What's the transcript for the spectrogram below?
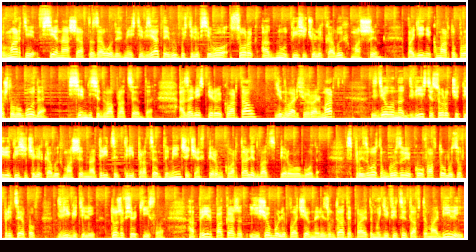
В марте все наши автозаводы вместе взятые выпустили всего 41 тысячу легковых машин. Падение к марту прошлого года 72%. А за весь первый квартал, январь, февраль, март, сделано 244 тысячи легковых машин, на 33% меньше, чем в первом квартале 2021 года. С производством грузовиков, автобусов, прицепов, двигателей тоже все кисло. Апрель покажет еще более плачевные результаты, поэтому дефицит автомобилей,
